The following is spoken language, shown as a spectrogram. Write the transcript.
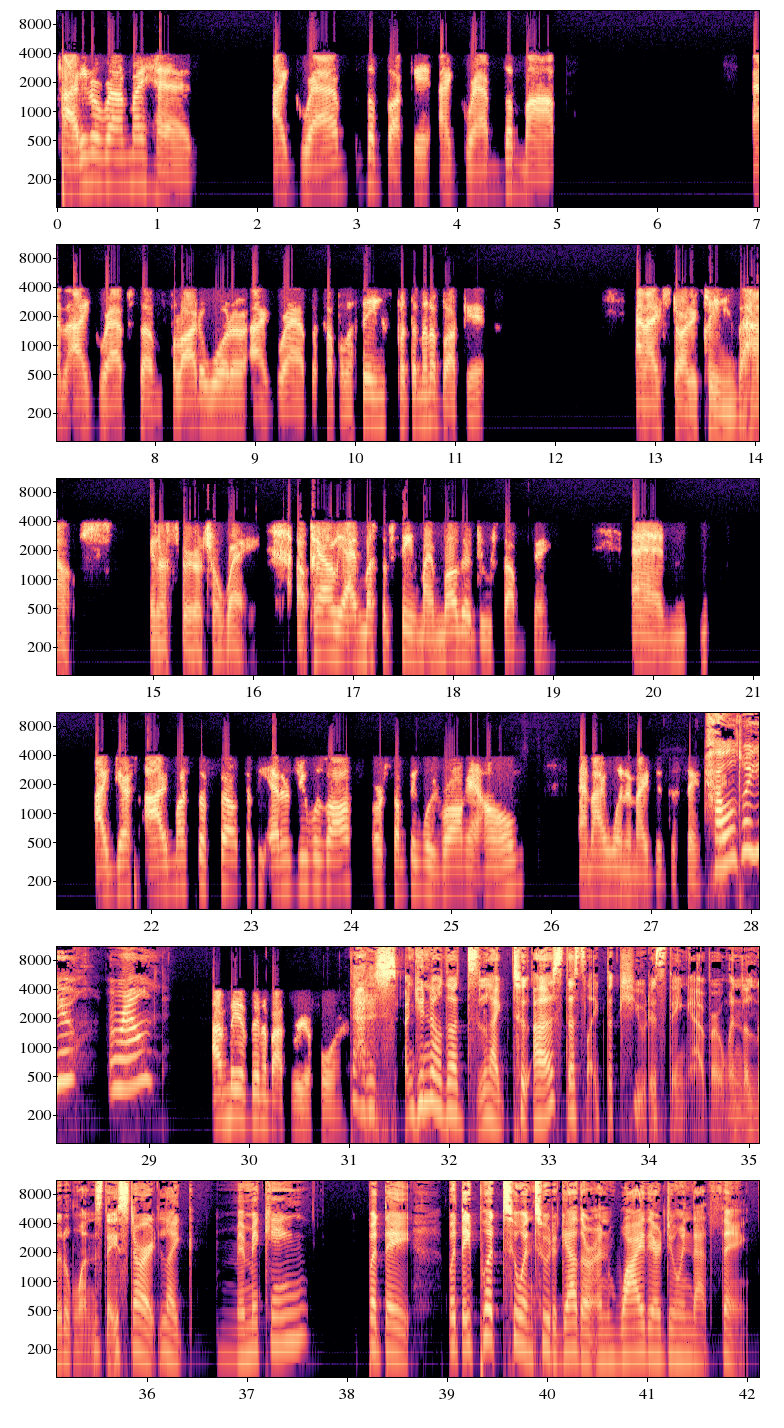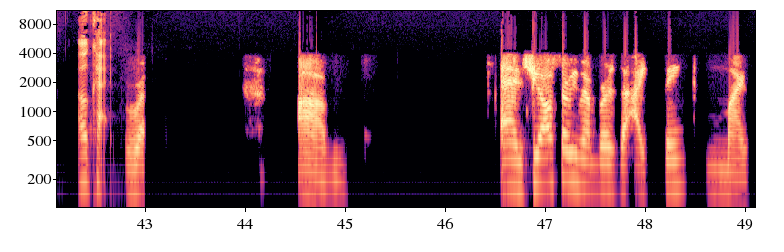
tied it around my head. I grabbed the bucket. I grabbed the mop. And I grabbed some Florida water. I grabbed a couple of things, put them in a bucket, and I started cleaning the house in a spiritual way. Apparently, I must have seen my mother do something. And I guess I must have felt that the energy was off or something was wrong at home. And I went and I did the same How thing. old were you around? I may have been about three or four. That is, you know, that's like to us, that's like the cutest thing ever. When the little ones they start like mimicking, but they but they put two and two together and why they're doing that thing. Okay, Right. Um, and she also remembers that I think my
